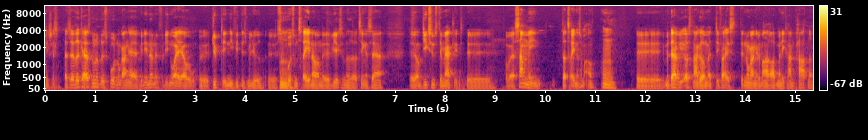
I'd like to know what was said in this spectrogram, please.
Helt sikkert. Altså jeg ved, kæresten hun er blevet spurgt nogle gange af veninderne, fordi nu er jeg jo øh, dybt inde i fitnessmiljøet, øh, som mm. både som træner og med virksomheder og ting og sager, øh, om de ikke synes, det er mærkeligt øh, at være sammen med en, der træner så meget. Mm. Øh, men der har vi også snakket om, at det faktisk, det, nogle gange er det meget rart, at man ikke har en partner,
